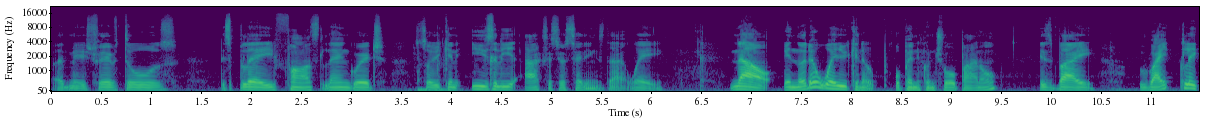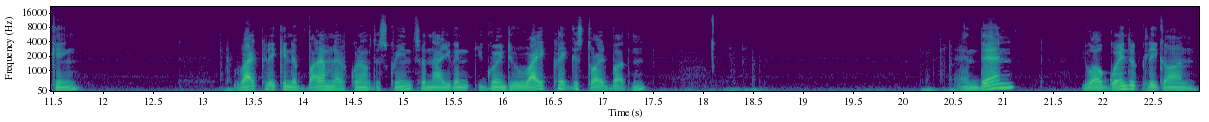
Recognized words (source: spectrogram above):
administrative tools display fonts language. So you can easily access your settings that way. Now another way you can op open control panel is by right clicking right click in the bottom left corner of the screen. So now you can you're going to right click the start button. And then you are going to click on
